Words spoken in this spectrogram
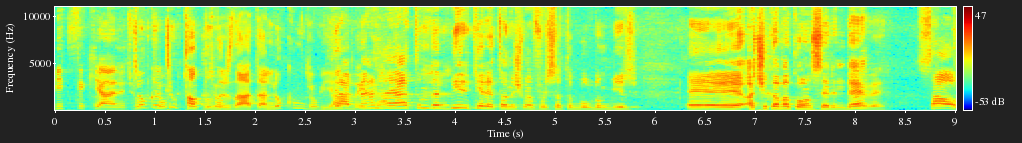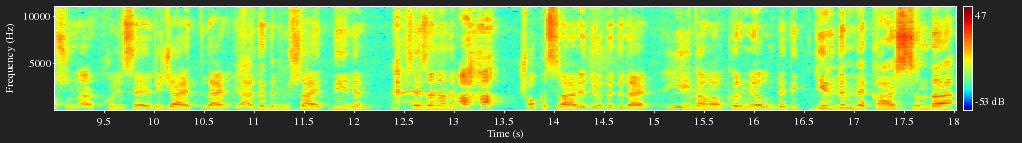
Bittik yani çok Çok çok, çok, tatlıdır zaten. Lokum gibi Ya ya. ben hayatımda bir kere tanışma fırsatı buldum bir e, açık hava konserinde. Evet. Sağ olsunlar kulise rica ettiler. Ya dedim müsait değilim. Sezen Hanım Aha. çok ısrar ediyor dediler. İyi tamam kırmayalım dedik. Girdim ve karşısında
